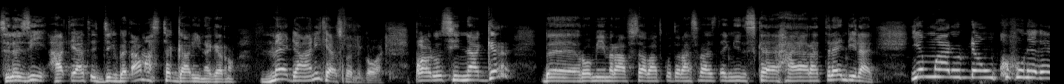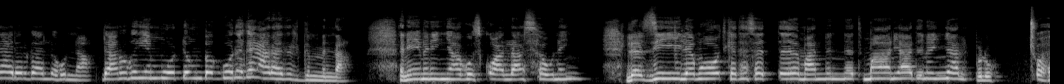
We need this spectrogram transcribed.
ስለዚህ ኃጢአት እጅግ በጣም አስቸጋሪ ነገር ነው። መድኃኒት ያስፈልገዋል። ጳውሎስ ሲናገር በሮሜ ምዕራፍ 7 ቁጥር 19 እስከ 24 ላይ እንዲላል የማልወደውን ክፉ ነገር አደርጋለሁና ዳሩ ግን የምወደውን በጎ ነገር አላደርግምና። እኔ ምንኛ ጎስቋላ ሰው ነኝ! ለዚህ ለሞት ከተሰጠ ማንነት ማን ያድነኛል? ብሎ ጮኸ።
